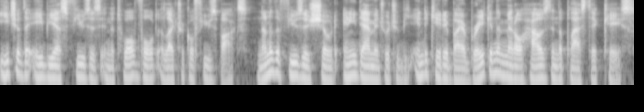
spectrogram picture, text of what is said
each of the ABS fuses in the 12 volt electrical fuse box. None of the fuses showed any damage which would be indicated by a break in the metal housed in the plastic case.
